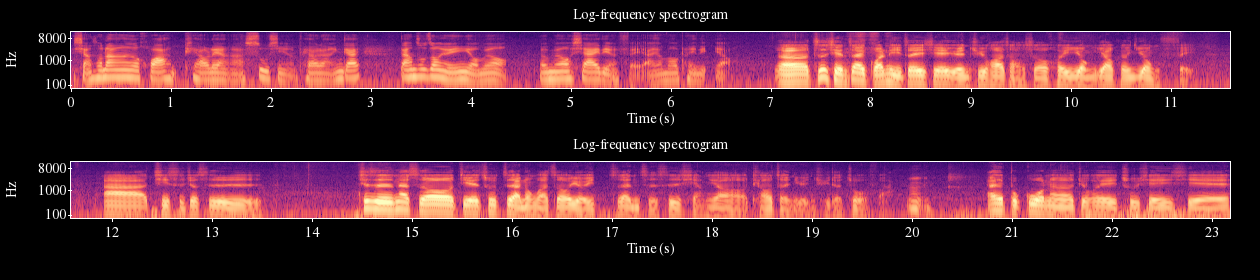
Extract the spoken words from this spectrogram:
想说让那个花很漂亮啊，树形很漂亮，应该当初种原因有没有有没有下一点肥啊？有没有喷一点药？呃，之前在管理这一些园区花草的时候，会用药跟用肥，啊，其实就是其实那时候接触自然农法之后，有一阵子是想要调整园区的做法。嗯。哎，不过呢，就会出现一些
